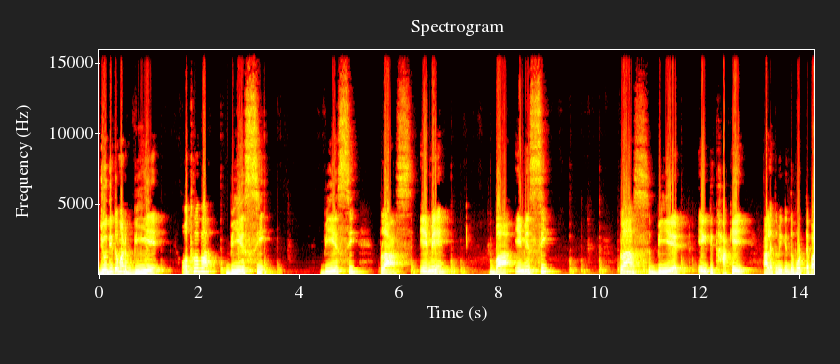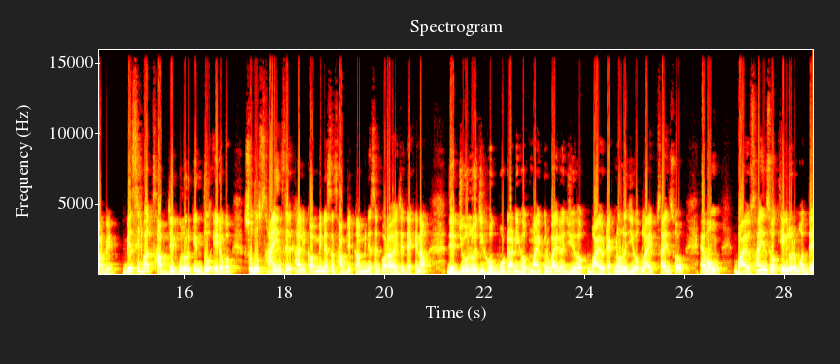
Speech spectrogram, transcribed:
যদি তোমার বিএ অথবা বিএসসি বিএসসি প্লাস এম বা এমএসসি প্লাস বিএড এইটি থাকে। তাহলে তুমি কিন্তু ভরতে পারবে। বেশিরভাগ সাবজেক্টগুলোর কিন্তু এরকম। শুধু সায়েন্সের খালি কম্বিনেশন সাবজেক্ট কম্বিনেশন করা হয়েছে। দেখে নাও যে জিওলজি হোক বোটানি হোক মাইক্রোবায়োলজি হোক বায়োটেকনোলজি হোক লাইফ সায়েন্স হোক এবং বায়োসায়েন্স হোক, এগুলোর মধ্যে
